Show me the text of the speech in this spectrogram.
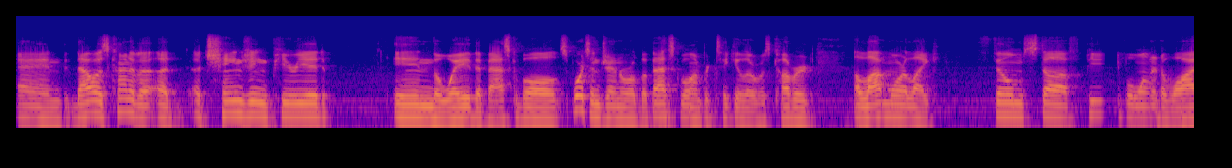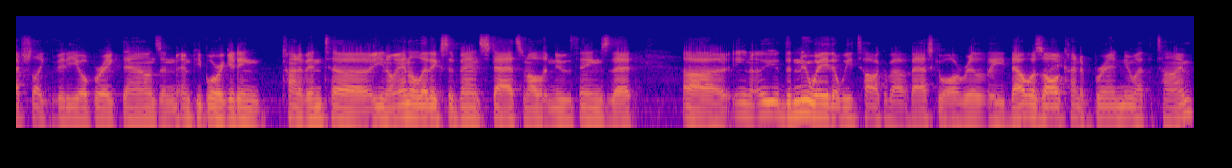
and that was kind of a, a, a changing period in the way that basketball, sports in general, but basketball in particular, was covered. A lot more like film stuff. People wanted to watch like video breakdowns, and, and people were getting kind of into you know analytics, advanced stats, and all the new things that uh, you know the new way that we talk about basketball. Really, that was all kind of brand new at the time.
